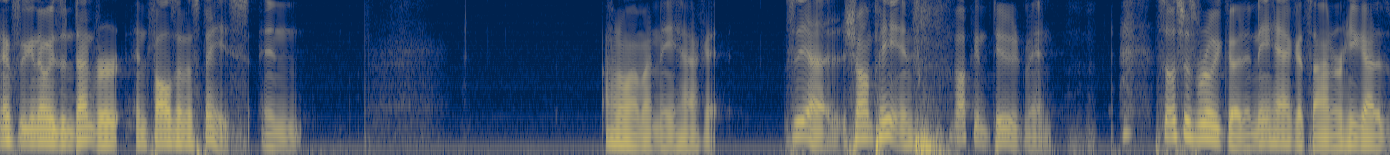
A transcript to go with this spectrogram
next thing you know, he's in Denver and falls on his face. And I don't know I'm on Nate Hackett. So yeah, Sean Payton, fucking dude, man. So it's just really good. And Nate Hackett's honor, he got his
